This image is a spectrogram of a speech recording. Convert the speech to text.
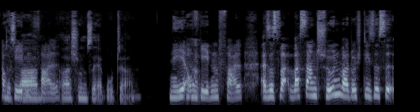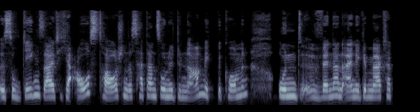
Auf das jeden war, Fall. War schon sehr gut, ja. Nee, auf Ja. jeden Fall. Also es war, was dann schön war durch dieses äh, so gegenseitige Austauschen, das hat dann so eine Dynamik bekommen. Und äh, wenn dann eine gemerkt hat,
